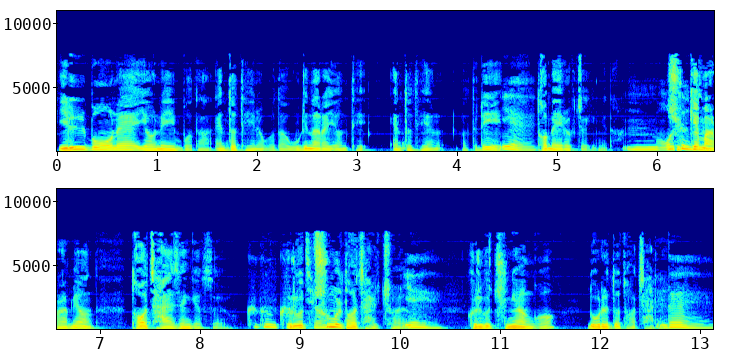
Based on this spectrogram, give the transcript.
일본의 연예인보다 엔터테이너보다 우리나라 연태, 엔터테이너들이 예. 더 매력적입니다. 음, 쉽게 점? 말하면 더 잘생겼어요. 그건 그리고 그렇죠. 춤을 더 잘 춰요. 예. 그리고 중요한 거 노래도 더 잘해요. 네.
